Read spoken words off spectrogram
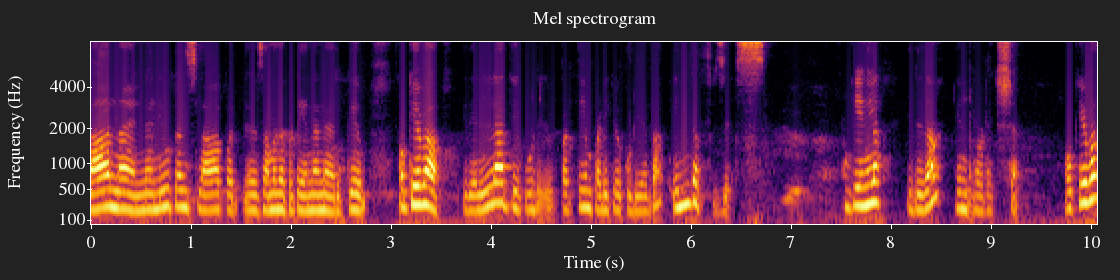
லான்னா என்ன? நியூட்டன்ஸ் லா பற்றி சம்மந்தப்பட்ட என்னென்ன இருக்குது ஓகேவா இது எல்லாத்தையும் கூடி பற்றியும் படிக்கக்கூடியதான் இந்த ஃபிசிக்ஸ் ஓகேங்களா இதுதான் இன்ட்ரோடக்ஷன் ஓகேவா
